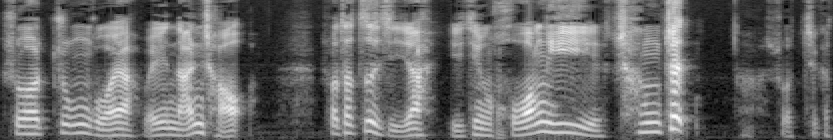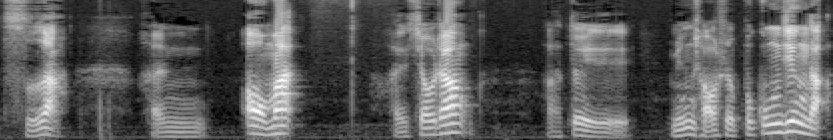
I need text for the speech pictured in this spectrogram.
说中国呀为南朝。说他自己呀，已经黄衣称朕啊，说这个词啊，很傲慢，很嚣张啊，对明朝是不恭敬的。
